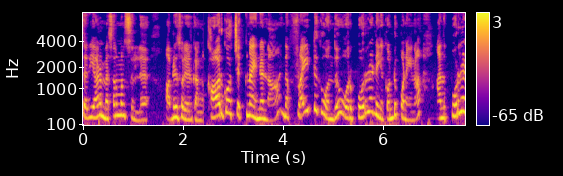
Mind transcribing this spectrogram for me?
சரியான மெஷர்மெண்ட்ஸ் இல்லை. அப்படின்னு சொல்லியிருக்காங்க. கார்கோ செக்னா என்னன்னா இந்த ஃப்ளைட்டுக்கு வந்து ஒரு பொருளை நீங்கள் கொண்டு போனீங்கன்னா அந்த பொருளை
